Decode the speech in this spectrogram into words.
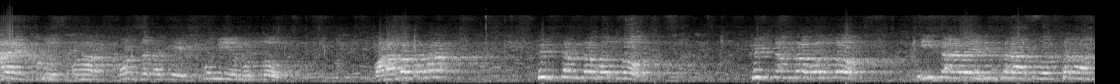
আর এক গ্রুপ ওনার মর্যাদাকে কমিয়ে বলল। বাড়ালো তারা খ্রিস্টানরা বলল খ্রিস্টানরা বলল ঈসা আলাইহিস সালাতু ওয়াস সালাম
